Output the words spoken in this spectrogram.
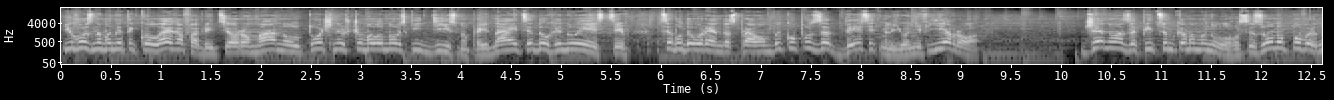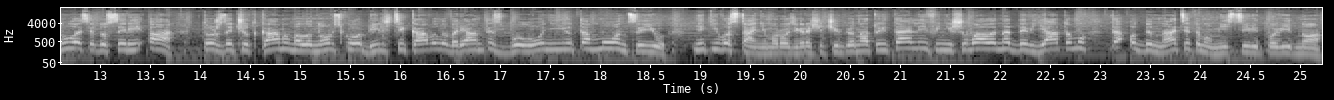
Його знаменитий колега Фабріціо Романо уточнив, що Малиновський дійсно приєднається до генуезців. Це буде оренда з правом викупу за 10 мільйонів євро. Дженуа за підсумками минулого сезону повернулася до серії А. Тож за чутками Малиновського більш цікавили варіанти з Болонією та Монцею, які в останньому розіграші чемпіонату Італії фінішували на 9 та 11 місці відповідно.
